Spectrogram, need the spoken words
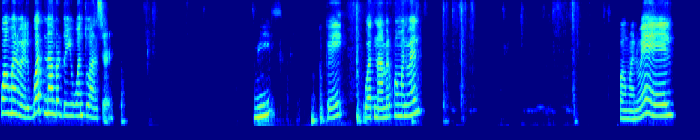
Juan Manuel, what number do you want to answer? Miss, Okay. What number, Juan Manuel? Juan Manuel.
